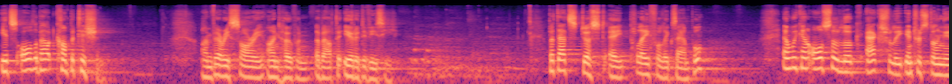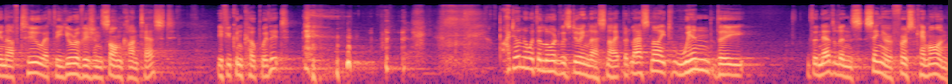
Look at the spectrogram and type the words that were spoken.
It's all about competition. I'm very sorry, Eindhoven, about the Eredivisie. But that's just a playful example. And we can also look, actually, interestingly enough, too, at the Eurovision Song Contest, if you can cope with it. I don't know what the Lord was doing last night, but last night, when the, the Netherlands singer first came on,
